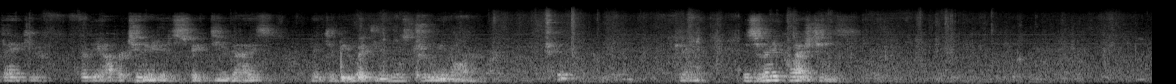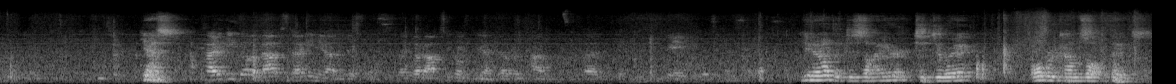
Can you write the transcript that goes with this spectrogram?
thank you for the opportunity to speak to you guys and to be with you. It was truly an honor. Okay? Is there any questions? Yes? How did you go about studying your own business? Like what obstacles do you have to overcome uh, to create a business? You know, the desire to do it overcomes all things.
